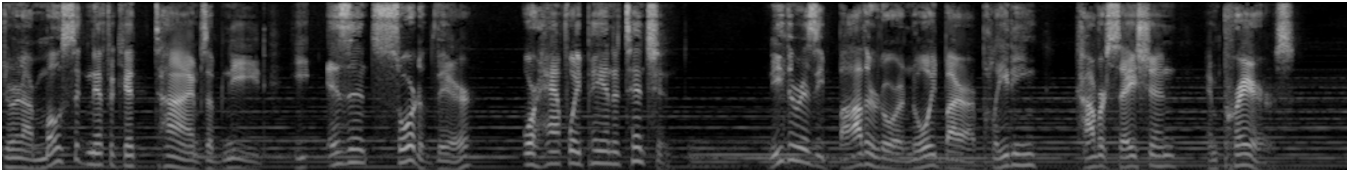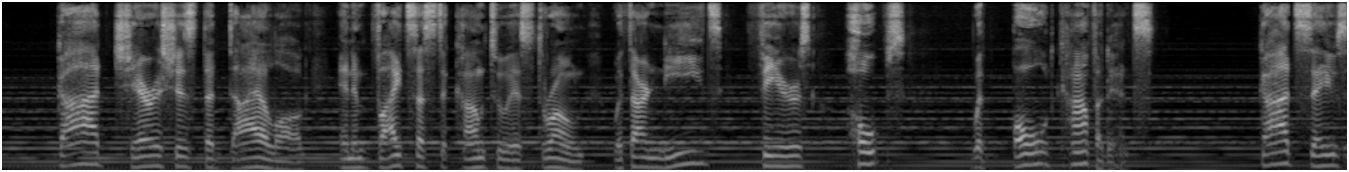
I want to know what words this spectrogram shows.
During our most significant times of need, He isn't sort of there or halfway paying attention. Neither is He bothered or annoyed by our pleading, conversation, and prayers. God cherishes the dialogue and invites us to come to His throne with our needs, fears, hopes, bold confidence. God saves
